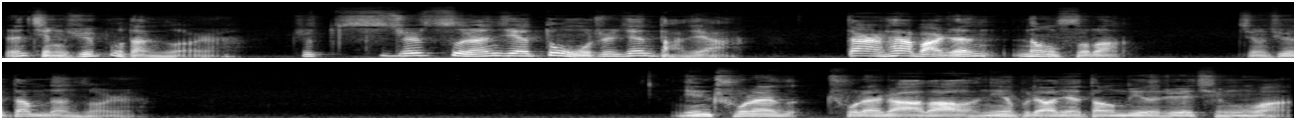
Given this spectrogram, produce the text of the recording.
人景区不担责任，这这自然界动物之间打架，但是他要把人弄死了，景区担不担责任？您初来初来乍到的，您也不了解当地的这些情况，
